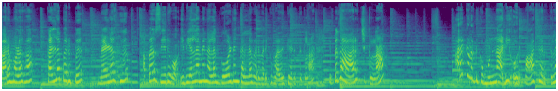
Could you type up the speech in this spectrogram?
வர கடலப்பருப்பு மிளகு அப்புறம் சீரகம் இது எல்லாமே நல்லா கோல்டன் கலர் வர வரைக்கும் வதக்கி எடுத்துக்கலாம். போட்டதை அரைச்சிக்கலாம். அரைக்கிறதுக்கு முன்னாடி ஒரு பாத்திரத்தில்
